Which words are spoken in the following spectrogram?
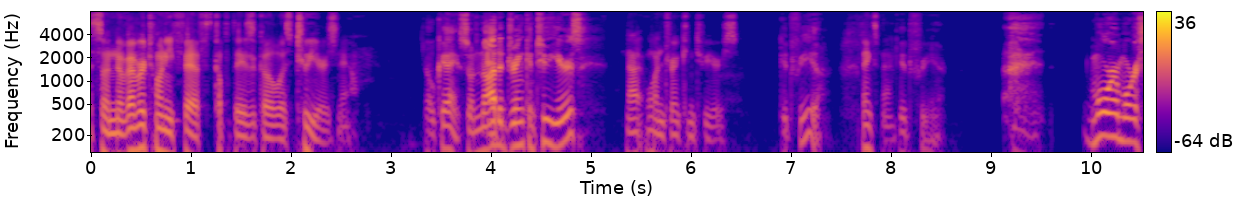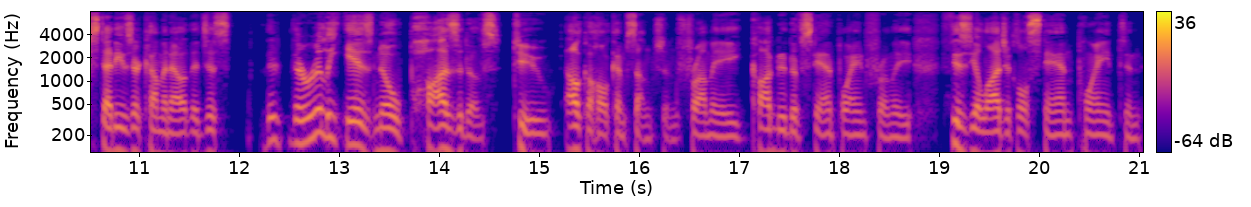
so November 25th, a couple days ago, was two years now. Okay, so not a drink in two years. Not one drink in two years. Good for you. Thanks, man. Good for you. More and more studies are coming out that just there, there really is no positives to alcohol consumption from a cognitive standpoint, from a physiological standpoint. And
